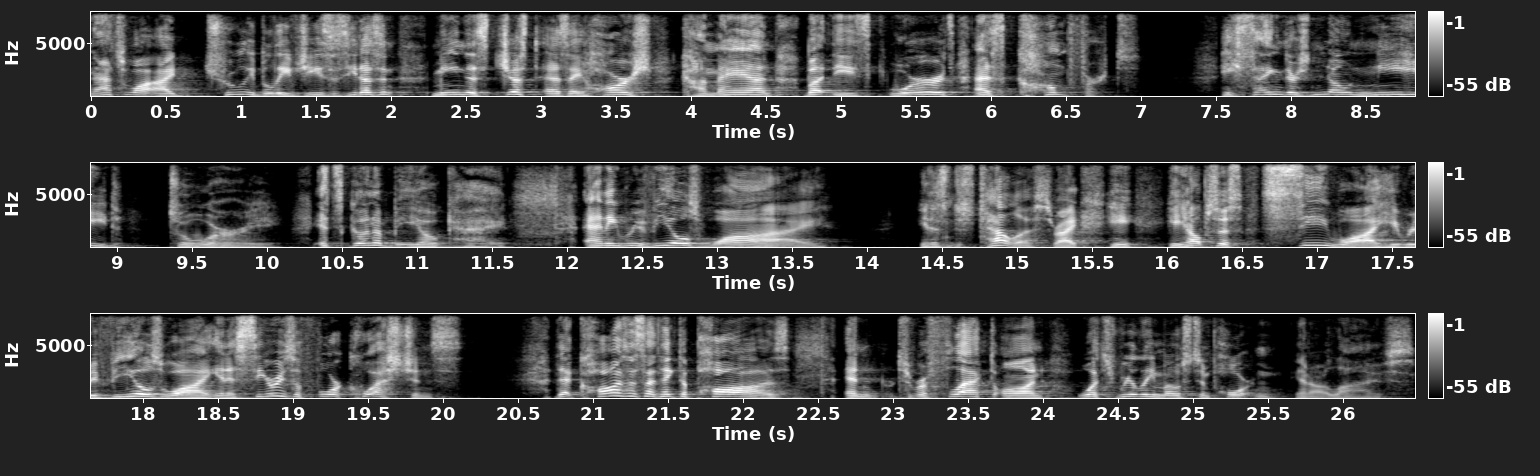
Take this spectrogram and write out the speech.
that's why I truly believe Jesus, he doesn't mean this just as a harsh command, but these words as comfort. He's saying there's no need to worry, it's going to be okay. And he reveals why. He doesn't just tell us, right? He, he helps us see why. He reveals why in a series of four questions that cause us, I think, to pause and to reflect on what's really most important in our lives.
